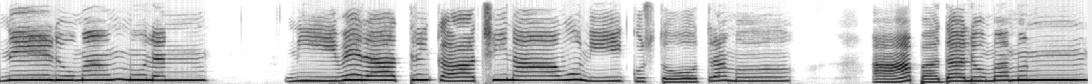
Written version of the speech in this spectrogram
నేడు మమ్ములన్ నీవే రాత్రి కాచినావు నీకు స్తోత్రము. ఆపదలు మమున్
